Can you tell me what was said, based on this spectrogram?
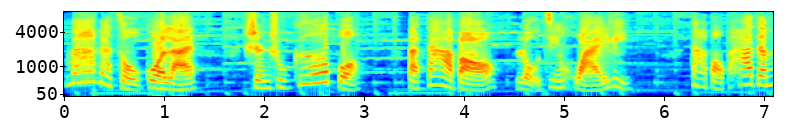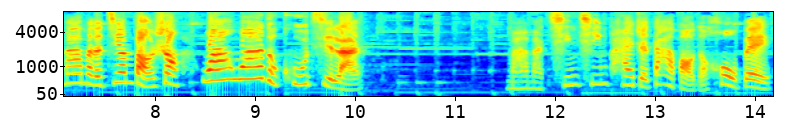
妈妈走过来，伸出胳膊，把大宝搂进怀里，大宝趴在妈妈的肩膀上，哇哇地哭起来。妈妈轻轻拍着大宝的后背，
